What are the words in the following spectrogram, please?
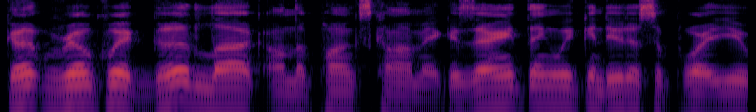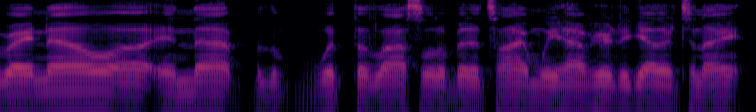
Good, real quick. Good luck on the Punks comic. Is there anything we can do to support you right now uh, in that with the last little bit of time we have here together tonight?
